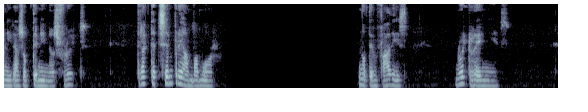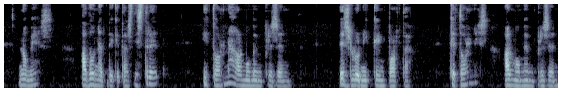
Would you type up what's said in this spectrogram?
aniràs obtenint els fruits. Tracta't sempre amb amor no t'enfadis, no et renyis. Només adona't de que t'has distret i torna al moment present. És l'únic que importa, que tornis al moment present.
